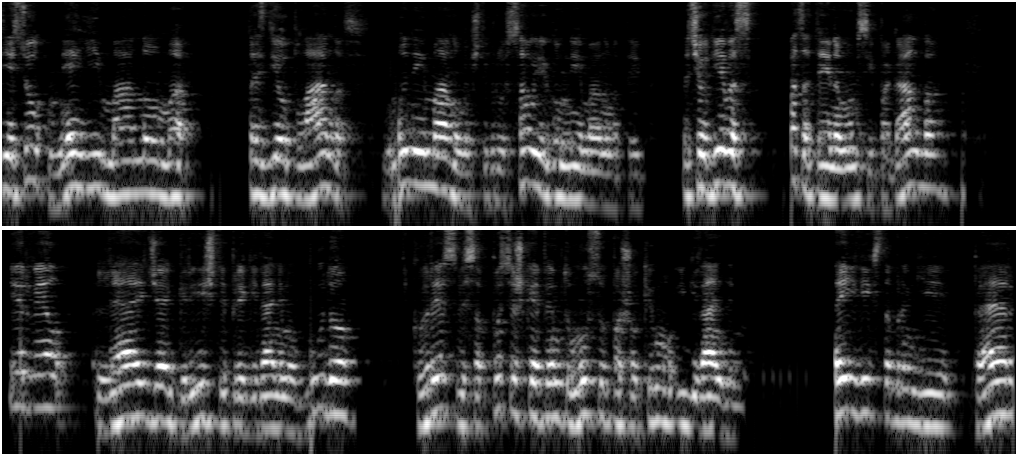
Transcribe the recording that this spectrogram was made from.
tiesiog neįmanoma. Tas Dievo planas, nu neįmanoma iš tikrųjų, savo jėgom neįmanoma taip. Tačiau Dievas pats ateina mums į pagalbą ir vėl leidžia grįžti prie gyvenimo būdo, kuris visapusiškai apimtų mūsų pašaukimų įgyvendinimą. Tai vyksta, brangiai, per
